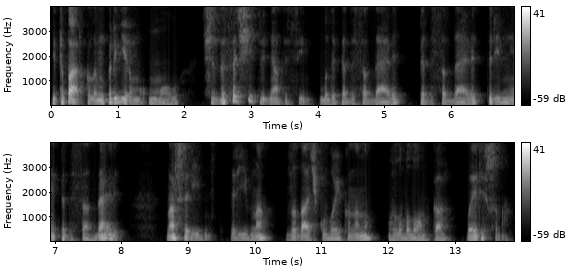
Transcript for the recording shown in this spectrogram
І тепер, коли ми перевіримо умову, 66 відняти 7 буде 59, 59 рівнює 59. Наша рівність рівна, задачку виконано, головоломка вирішена.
